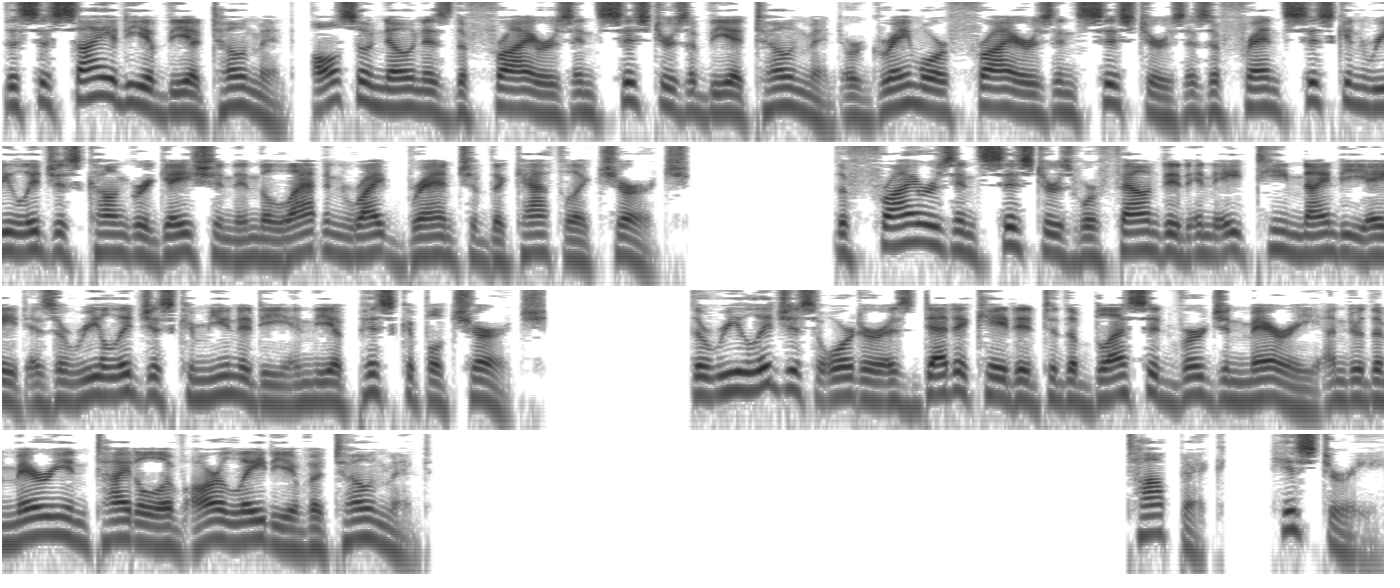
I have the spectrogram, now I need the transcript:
The Society of the Atonement, also known as the Friars and Sisters of the Atonement or Graymoor Friars and Sisters is a Franciscan religious congregation in the Latin Rite branch of the Catholic Church. The Friars and Sisters were founded in 1898 as a religious community in the Episcopal Church. The religious order is dedicated to the Blessed Virgin Mary under the Marian title of Our Lady of Atonement. History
